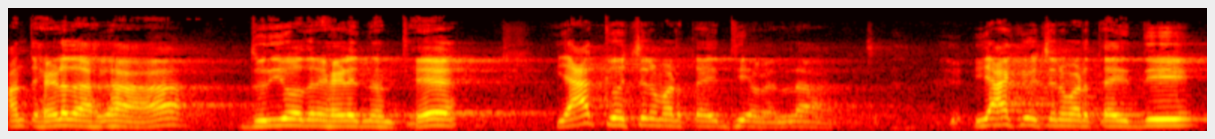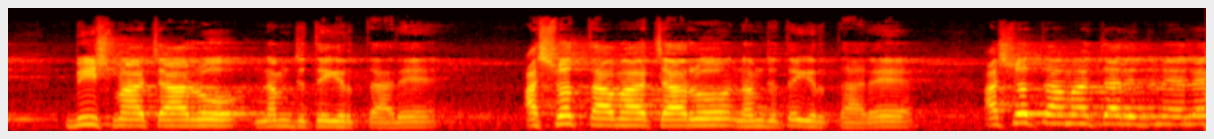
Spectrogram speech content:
ಅಂತ ಹೇಳಿದಾಗ ದುರ್ಯೋಧನ ಹೇಳಿದಂತೆ, ಯಾಕೆ ಯೋಚನೆ ಮಾಡ್ತಾ ಇದ್ದಿ ಅವೆಲ್ಲ? ಯಾಕೆ ಯೋಚನೆ ಮಾಡ್ತಾ ಇದ್ದಿ? ಭೀಷ್ಮಾಚಾರು ನಮ್ಮ ಜೊತೆಗಿರ್ತಾರೆ ಅಶ್ವತ್ಥಾಮಾಚಾರು ನಮ್ಮ ಜೊತೆಗಿರ್ತಾರೆ ಅಶ್ವತ್ಥಾಮಾಚಾರ ಇದ್ದ ಮೇಲೆ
